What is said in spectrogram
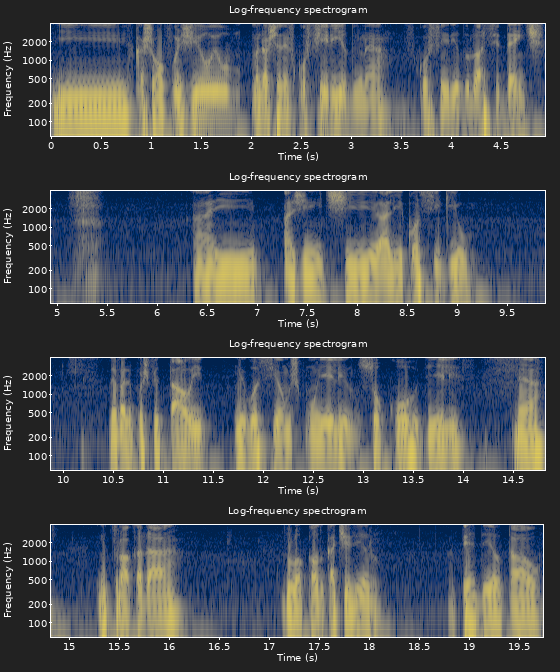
E o cachorrão fugiu e o Manuel Xerém ficou ferido, né? Ficou ferido do acidente. Aí a gente ali conseguiu levar ele para o hospital e negociamos com ele o socorro dele, né? Em troca da, do local do cativeiro. Perdeu tal.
